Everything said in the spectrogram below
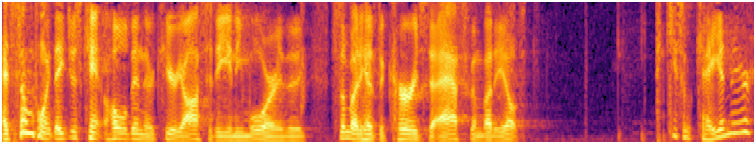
At some point, they just can't hold in their curiosity anymore. somebody has the courage to ask somebody else, You think he's okay in there?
